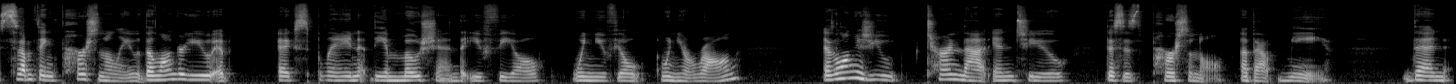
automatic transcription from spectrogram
something personally, the longer you e- explain the emotion that you feel when you feel when you're wrong, as long as you turn that into this is personal about me, then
